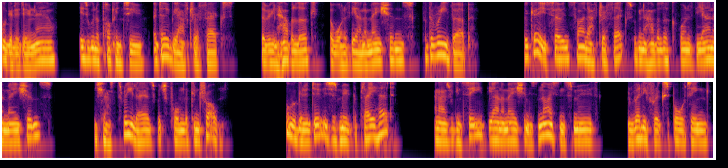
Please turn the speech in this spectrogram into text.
we're going to do now is we're going to pop into Adobe After Effects so we can have a look at one of the animations for the reverb. Okay, so inside After Effects, we're going to have a look at one of the animations, which has three layers which form the control. What we're going to do is just move the playhead, and as we can see, the animation is nice and smooth and ready for exporting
